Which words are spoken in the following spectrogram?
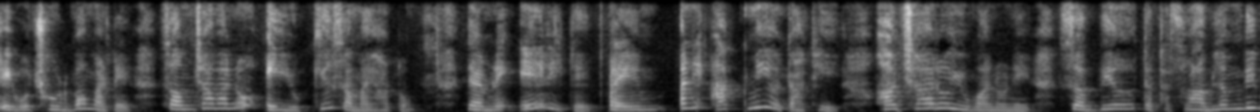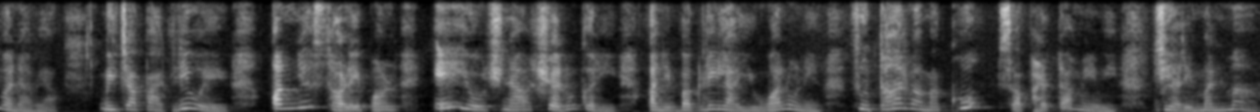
ટેવો છોડવા માટે સમજાવવાનો એ યોગ્ય સમય હતો. તેમણે એ રીતે પ્રેમ અને આત્મીયતાથી હજારો યુવાનોને સભ્ય તથા સ્વાવલંબી બનાવ્યા. બીજા પાદરીઓએ અન્ય સ્થળે પણ એ યોજના શરૂ કરી અને બગડેલા યુવાનોને સુધારવામાં ખૂબ સફળતા મેળવી. જ્યારે મનમાં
